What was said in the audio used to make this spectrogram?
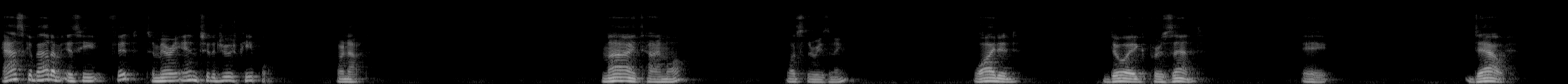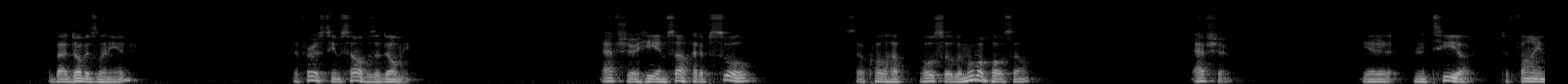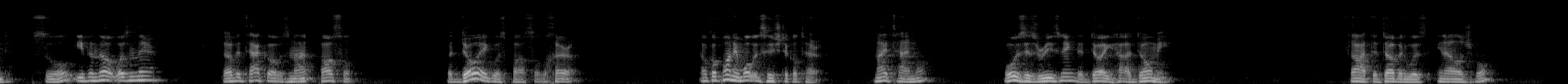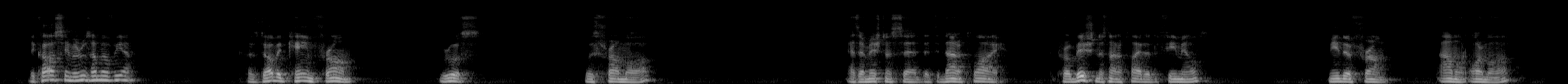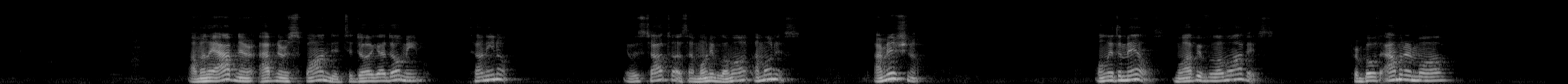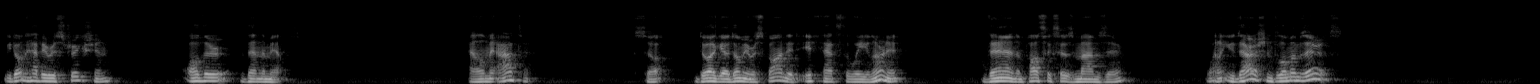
Ask about him, is he fit to marry into the Jewish people or not? My taimo. What's the reasoning? Why did Doeg present a doubt about David's lineage? So first, he himself was a Domi. After he himself had a psul, so kol ha-posel b'muma posel, after he had a natia to find psul, even though it wasn't there. David Tako was not apostle. But Doeg was apostle, l'chera. Al what was his shtickle terror? My time, what was his reasoning that Doeg Ha'adomi thought that David was ineligible? Because David came from Rus, was from Moab. As our Mishnah said, that did not apply. The prohibition does not apply to the females, neither from Ammon or Moab. Amalei Abner, Abner responded to Doeg Adomi, Tanino. It was taught to us, Ammoni v'lo Ammonis. Our Mishnah. Only the males, Moaviv v'lo Moavis. For both Ammon and Moab, we don't have a restriction other than the males. Ata. So Doeg Adomi responded, if that's the way you learn it, then the Pasuk says Mamzer. Why don't you darshan v'lo Mamzeres?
